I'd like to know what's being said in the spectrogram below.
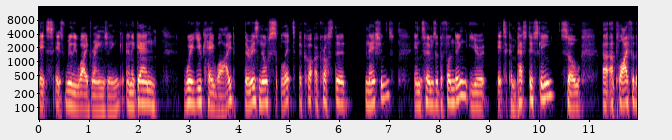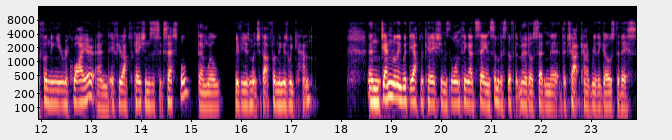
It's it's really wide ranging. And again, we're UK wide. There is no split ac across the nations in terms of the funding you're it's a competitive scheme so uh, apply for the funding you require and if your applications are successful then we'll give you as much of that funding as we can. And generally with the applications the one thing i'd say and some of the stuff that murdo said in the, the chat kind of really goes to this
